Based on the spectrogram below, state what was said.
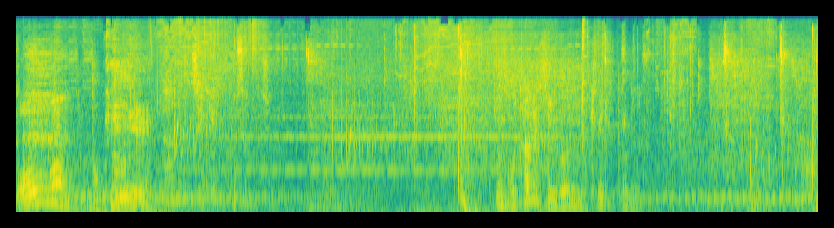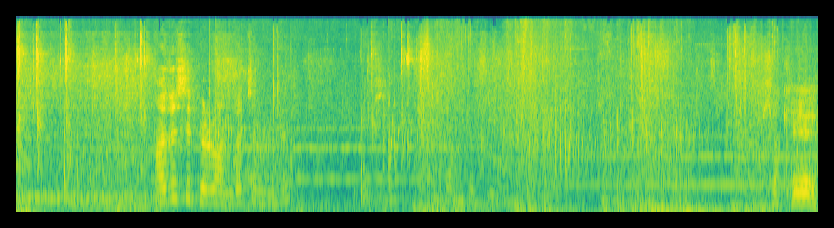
오, 오케이 방책의 구성 중. 좀 못하겠어, 이런 캐릭터는. 아저씨 별로 안 다쳤는데? 시작해.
